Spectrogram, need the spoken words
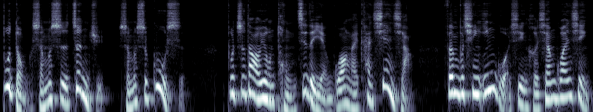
不懂什么是证据，什么是故事。不知道用统计的眼光来看现象，分不清因果性和相关性，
